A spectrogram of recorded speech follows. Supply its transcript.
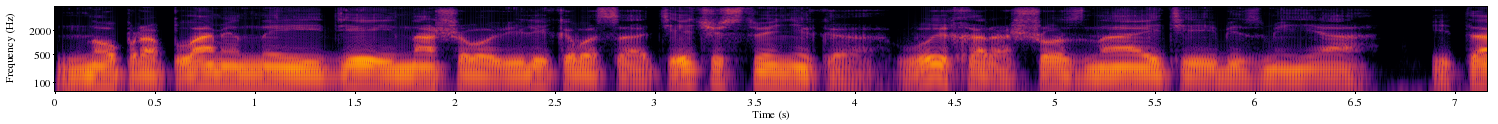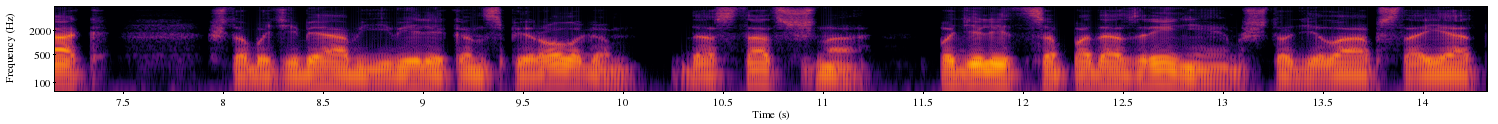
но про пламенные идеи нашего великого соотечественника вы хорошо знаете и без меня. Итак, чтобы тебя объявили конспирологом, достаточно поделиться подозрением, что дела обстоят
